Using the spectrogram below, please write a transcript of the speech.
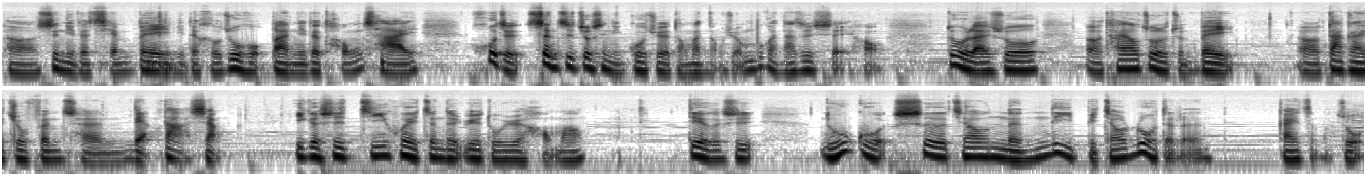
呃是你的前辈、你的合作伙伴、你的同才，或者甚至就是你过去的同班同学，我们不管他是谁哈。对我来说，呃，他要做的准备，呃，大概就分成两大项，一个是机会真的越多越好吗？第二个是，如果社交能力比较弱的人该怎么做？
